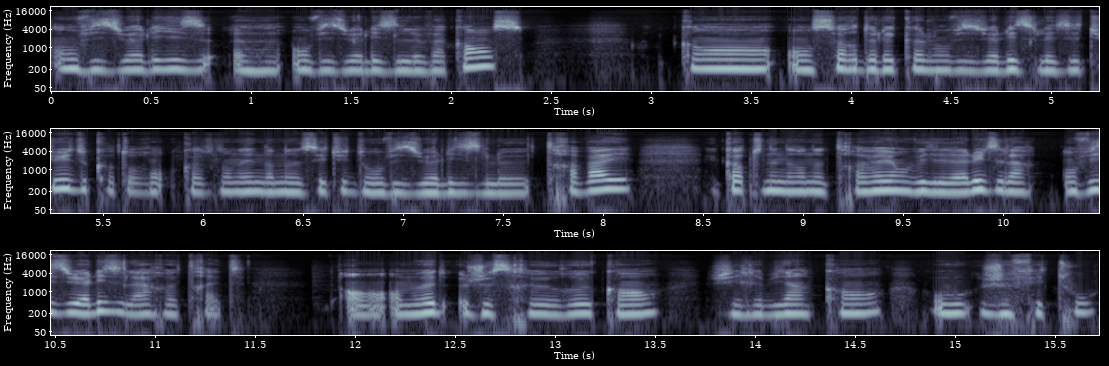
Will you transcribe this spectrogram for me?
on visualise, euh, on visualise les vacances. Quand on sort de l'école, on visualise les études. Quand on, est dans nos études, on visualise le travail. Et quand on est dans notre travail, on visualise la, retraite. En, mode, je serai heureux quand, j'irai bien quand, ou je fais tout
